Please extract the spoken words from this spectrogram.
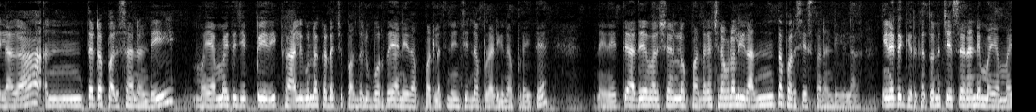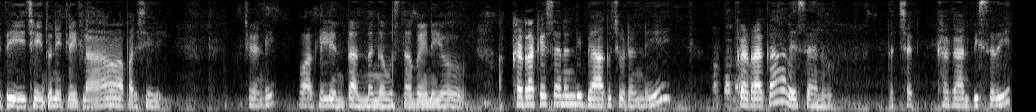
ఇలాగా అంతటా పరిశానండి మా అమ్మ అయితే చెప్పేది ఖాళీగా ఉన్న వచ్చి పందులు బొరదాయి అనేది అప్పట్లో నేను చిన్నప్పుడు అడిగినప్పుడు అయితే నేనైతే అదే వర్షంలో పండగ వచ్చినప్పుడు వీళ్ళంతా పరిచేస్తానండి ఇలా. నేనైతే గిరకతోనే చేశానండి మా అమ్మ అయితే ఏ చేయితోనే ఇట్లా ఇట్లా పరిచేది. చూడండి వాకిళ్ళు ఎంత అందంగా ముస్తాబైనయో. అక్కడ రాకేసానండి వేసానండి బ్యాగ్ చూడండి. అక్కడ రాక వేసాను. చక్కగా అనిపిస్తుంది.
